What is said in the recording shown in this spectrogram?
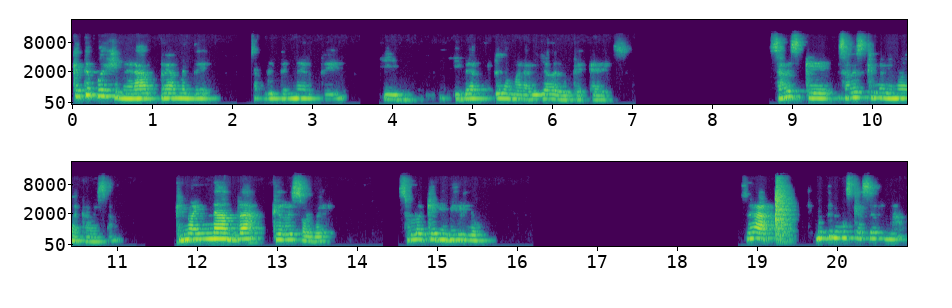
qué te puede generar realmente o sea, detenerte y, y ver la maravilla de lo que eres? ¿Sabes qué? ¿Sabes qué me vino a la cabeza? Que no hay nada que resolver, solo hay que vivirlo. O sea, no tenemos que hacer nada,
